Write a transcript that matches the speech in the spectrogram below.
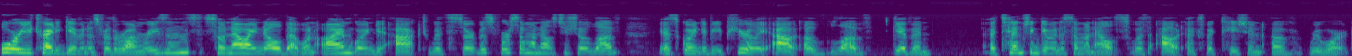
or you try to give and it's for the wrong reasons. So now I know that when I'm going to act with service for someone else to show love, it's going to be purely out of love given attention given to someone else without expectation of reward.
